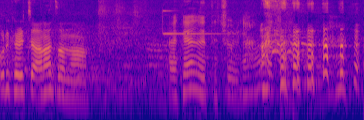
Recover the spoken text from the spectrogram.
우리 결제 안 하잖아. 아 그냥 대충 이렇게 하는 거지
